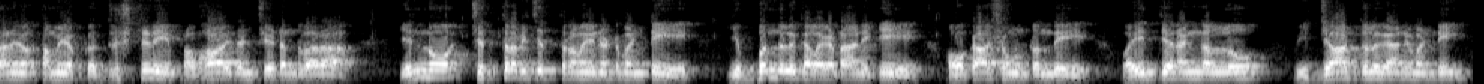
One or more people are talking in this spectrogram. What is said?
తన తమ యొక్క దృష్టిని ప్రభావితం చేయడం ద్వారా ఎన్నో చిత్ర విచిత్రమైనటువంటి ఇబ్బందులు కలగడానికి అవకాశం ఉంటుంది. వైద్య రంగంలో విద్యార్థులు కానివ్వండి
